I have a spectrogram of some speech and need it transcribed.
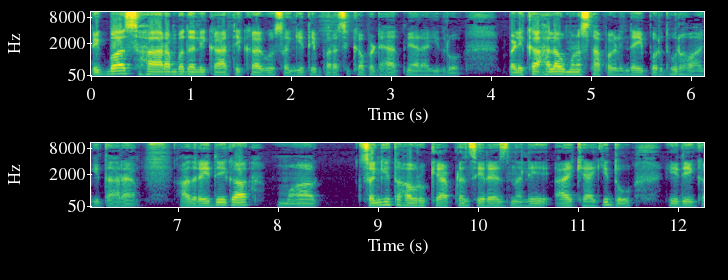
ಬಿಗ್ ಬಾಸ್ ಆರಂಭದಲ್ಲಿ ಕಾರ್ತಿಕ್ ಹಾಗೂ ಸಂಗೀತ ಇಬ್ಬರ ಸಿಕ್ಕಾಪಟ್ಟೆ ಆತ್ಮೀಯರಾಗಿದ್ದರು. ಬಳಿಕ ಹಲವು ಮನಸ್ತಾಪಗಳಿಂದ ಇಬ್ಬರು ದೂರವಾಗಿದ್ದಾರೆ. ಆದರೆ ಇದೀಗ ಸಂಗೀತ ಅವರು ಕ್ಯಾಪ್ಟನ್ಸಿ ರೇಸ್ನಲ್ಲಿ ಆಯ್ಕೆಯಾಗಿದ್ದು, ಇದೀಗ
